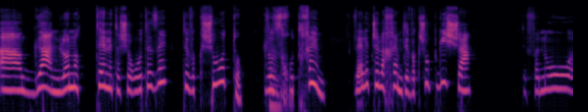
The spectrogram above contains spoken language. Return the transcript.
הגן לא נותן את השירות הזה, תבקשו אותו. כן. זו זכותכם. זה ילד שלכם, תבקשו פגישה. תפנו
